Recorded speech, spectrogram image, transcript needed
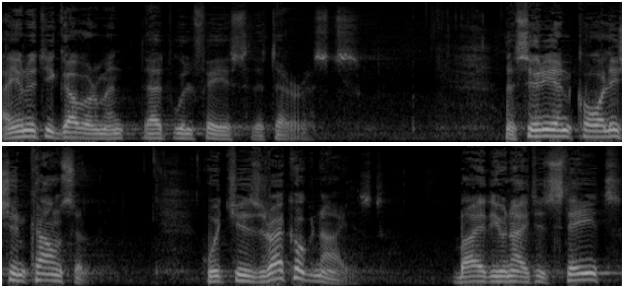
a unity government that will face the terrorists. The Syrian Coalition Council, which is recognized by the United States,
